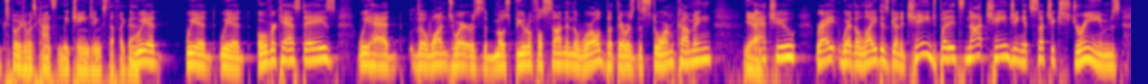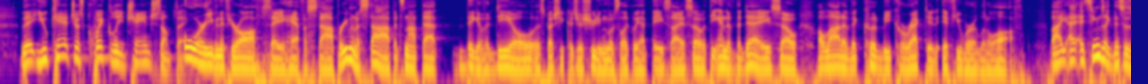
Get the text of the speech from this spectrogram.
exposure was constantly changing, stuff like that? We had we had we had overcast days. We had the ones where it was the most beautiful sun in the world, but there was the storm coming Yeah. at you, right? Where the light is going to change, but it's not changing at such extremes that you can't just quickly change something. or even if you're off, say half a stop or even a stop, it's not that big of a deal, especially because you're shooting most likely at base ISO at the end of the day. So a lot of it could be corrected if you were a little off. But I, I, it seems like this is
